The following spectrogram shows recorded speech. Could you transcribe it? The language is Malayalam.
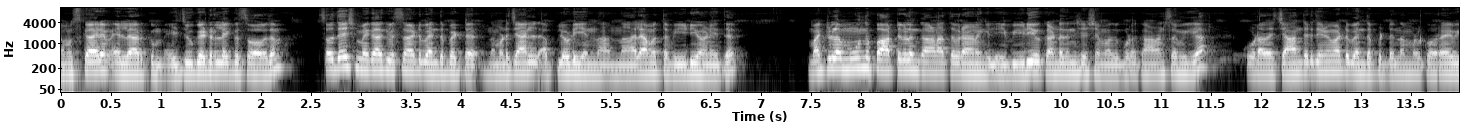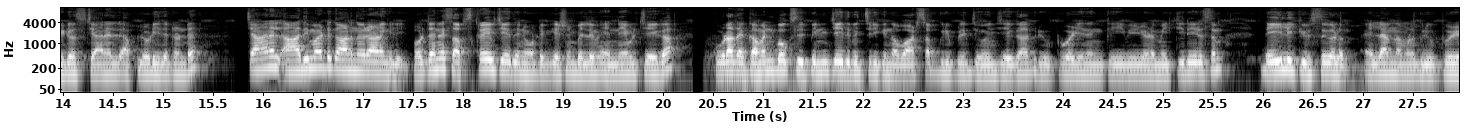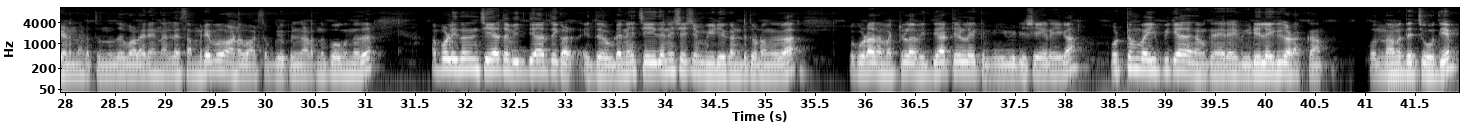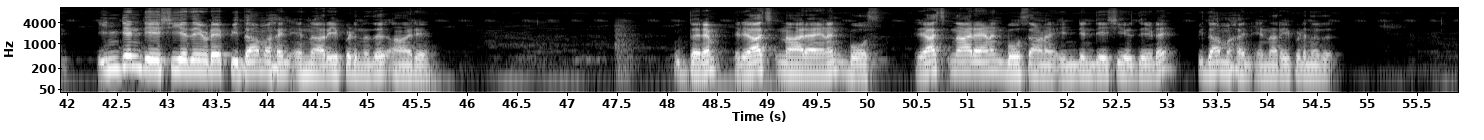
നമസ്കാരം എല്ലാവർക്കും എഡ്യൂക്കേറ്ററിലേക്ക് സ്വാഗതം. സ്വദേശ് മെഗാ ക്വിസുമായിട്ട് ബന്ധപ്പെട്ട് നമ്മുടെ ചാനൽ അപ്ലോഡ് ചെയ്യുന്ന നാലാമത്തെ വീഡിയോ ആണിത്. മറ്റുള്ള മൂന്ന് പാർട്ടുകളും കാണാത്തവരാണെങ്കിൽ ഈ വീഡിയോ കണ്ടതിന് ശേഷം അതും കൂടെ കാണാൻ ശ്രമിക്കുക. കൂടാതെ ചാന്ദ്രദിനവുമായിട്ട് ബന്ധപ്പെട്ട് നമ്മൾ കുറേ വീഡിയോസ് ചാനലിൽ അപ്ലോഡ് ചെയ്തിട്ടുണ്ട്. ചാനൽ ആദ്യമായിട്ട് കാണുന്നവരാണെങ്കിൽ ഇപ്പോൾ തന്നെ സബ്സ്ക്രൈബ് ചെയ്ത് നോട്ടിഫിക്കേഷൻ ബെല്ലും എനേബിൾ ചെയ്യുക. കൂടാതെ കമന്റ് ബോക്സിൽ പിൻ ചെയ്ത് വെച്ചിരിക്കുന്ന വാട്സാപ്പ് ഗ്രൂപ്പിൽ ജോയിൻ ചെയ്യുക. ഗ്രൂപ്പ് വഴി നിങ്ങൾക്ക് ഈ വീഡിയോയുടെ മെറ്റീരിയൽസും ഡെയിലി ക്യൂസുകളും എല്ലാം നമ്മൾ ഗ്രൂപ്പ് വഴിയാണ് നടത്തുന്നത്. വളരെ നല്ല സംരംഭമാണ് വാട്സപ്പ് ഗ്രൂപ്പിൽ നടന്നു പോകുന്നത്. അപ്പോൾ ഇതൊന്നും ചെയ്യാത്ത വിദ്യാർത്ഥികൾ ഇത് ഉടനെ ചെയ്തതിന് ശേഷം വീഡിയോ കണ്ടു തുടങ്ങുക. കൂടാതെ മറ്റുള്ള വിദ്യാർത്ഥികളിലേക്കും ഈ വീഡിയോ ഷെയർ ചെയ്യുക. ഒട്ടും വൈകിപ്പിക്കാതെ നമുക്ക് നേരെ വീഡിയോയിലേക്ക് കടക്കാം. ഒന്നാമത്തെ ചോദ്യം ഇന്ത്യൻ ദേശീയതയുടെ പിതാമഹൻ എന്ന് അറിയപ്പെടുന്നത് ആര്? ഉത്തരം രാജ് നാരായണൻ ബോസ്. രാജ് നാരായണൻ ബോസ് ആണ് ഇന്ത്യൻ ദേശീയതയുടെ പിതാമഹൻ എന്നറിയപ്പെടുന്നത്.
